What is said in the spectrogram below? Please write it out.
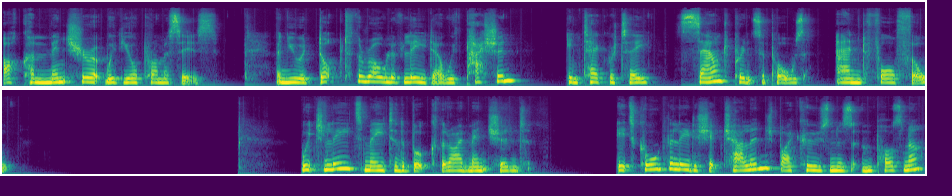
are commensurate with your promises and you adopt the role of leader with passion, integrity, sound principles, and forethought. Which leads me to the book that I mentioned. It's called The Leadership Challenge by Kouzes and Posner,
